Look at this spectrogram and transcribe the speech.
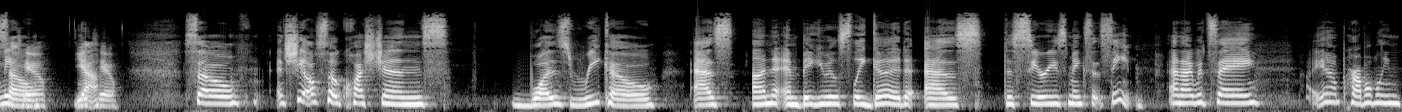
Me so, too. Yeah. Me too. So, and she also questions was RICO as unambiguously good as the series makes it seem? And I would say, yeah, probably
